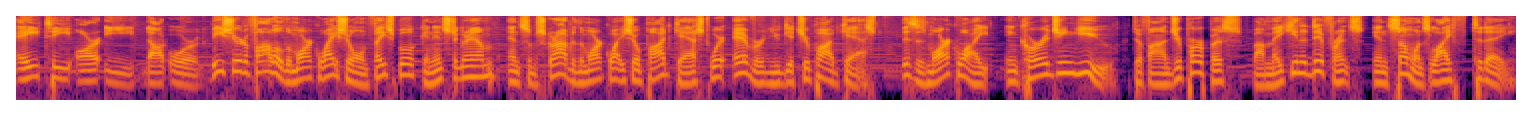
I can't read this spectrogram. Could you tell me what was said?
A T R E.org. Be sure to follow The Mark White Show on Facebook and Instagram and subscribe to The Mark White Show podcast wherever you get your podcast. This is Mark White encouraging you to find your purpose by making a difference in someone's life today.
